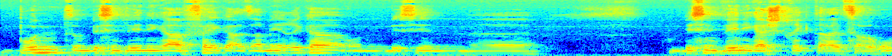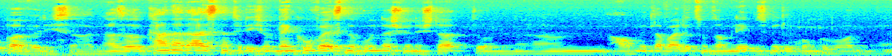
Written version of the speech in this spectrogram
bunt und ein bisschen weniger fake als Amerika und ein bisschen, äh, ein bisschen weniger strikt als Europa, würde ich sagen. Also Kanada ist natürlich und Vancouver ist eine wunderschöne Stadt und ähm, auch mittlerweile zu unserem Lebensmittelpunkt geworden. Ja.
